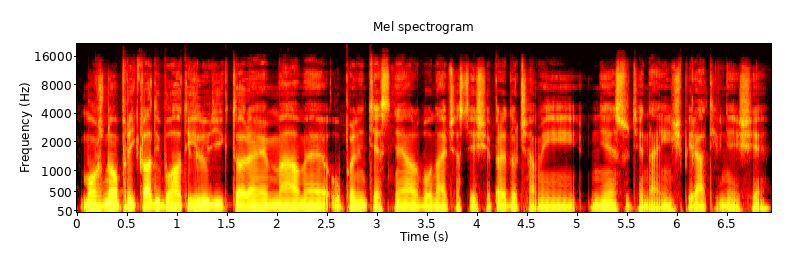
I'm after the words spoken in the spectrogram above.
Možno príklady bohatých ľudí, ktoré máme úplne tesne alebo najčastejšie pred očami, nie sú tie najinšpiratívnejšie,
